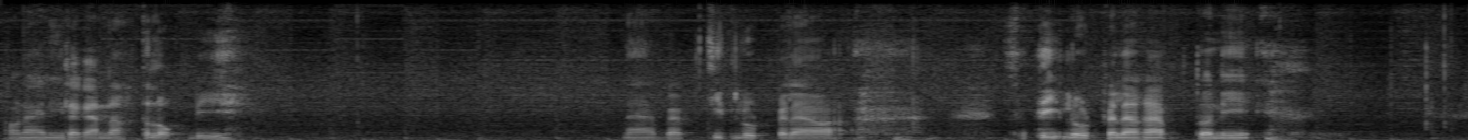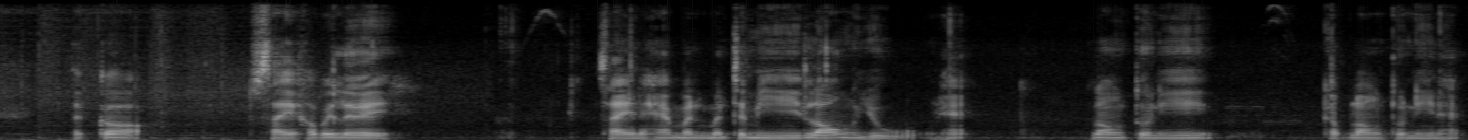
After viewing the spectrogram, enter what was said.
เอาหน้านี้แล้วกันเนาะตลกดี หน้าแบบจิตหลุดไปแล้วอะสติหลุดไปแล้วครับ ตัวนี้ แล้วก็ใส่เข้าไปเลย ใส่นะฮะมันมันจะมีร่องอยู่นะฮะร่องตัวนี้กับร่องตัวนี้นะฮะ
